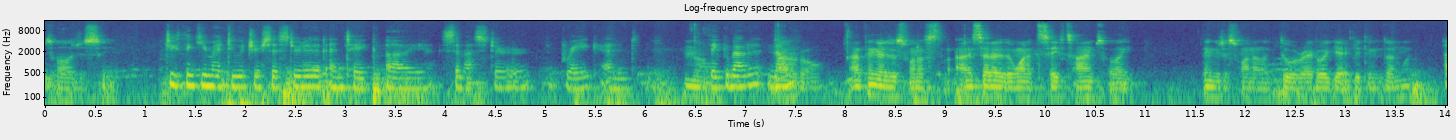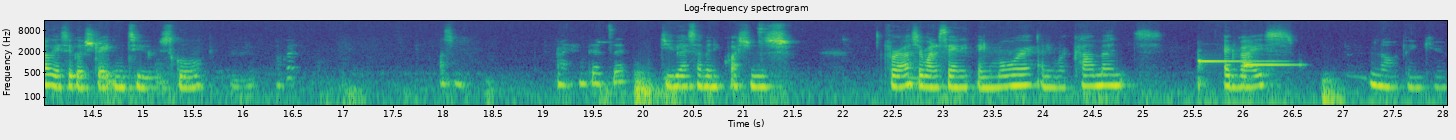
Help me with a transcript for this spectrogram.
So I'll just see. Do you think you might do what your sister did and take a semester break and No, think about it? No? Not at all. I think I just want to. I said I wanted to save time, so like, think I just want to like do it right away, get everything done with. Okay, so go straight into school. Mhm. Okay. Awesome. I think that's it. Do you guys have any questions for us or want to say anything more? Any more comments? Advice? No, thank you.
